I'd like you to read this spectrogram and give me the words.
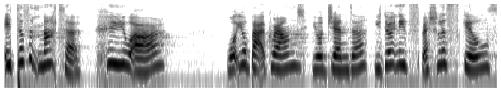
It doesn't matter who you are, what your background, your gender, you don't need specialist skills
